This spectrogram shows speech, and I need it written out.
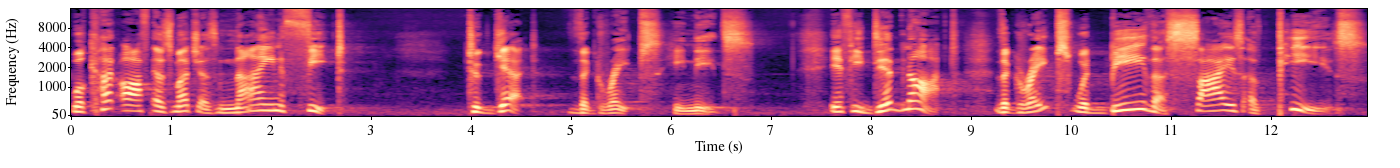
will cut off as much as nine feet to get the grapes he needs. If he did not, the grapes would be the size of peas.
